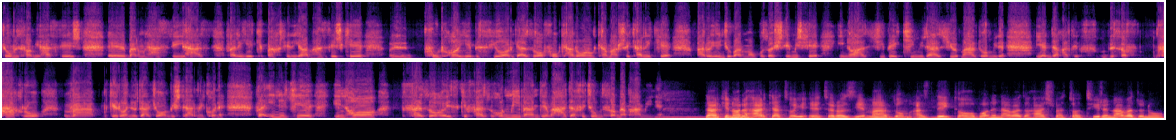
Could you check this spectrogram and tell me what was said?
جمهوری اسلامی هستش برنامه هستی هست. ولی یک بخش دیگه هم هستش که پول های بسیار گذاف و کلان و کمرشکنی که برای اینجا بر ما گذاشته میشه اینا از جیب کی میره؟ از جیب مردم میره. یعنی دقت فقر و, و گرانی رو در جامعه بیشتر می‌کنه. و اینه که اینها فضاهایی است که فضاها میبنده و هدف جمهوری هم همینه در کنار حرکت های اعتراضی مردم از دی تا آبان 98 و تا تیر 99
